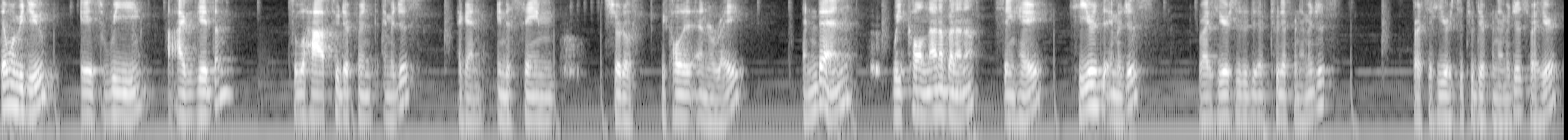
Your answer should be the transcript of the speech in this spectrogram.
Then what we do is we aggregate them. So we'll have two different images, again, in the same sort of, we call it an array. And then we call Nano Banana saying, hey, here's the images, right? Here's the two different images, right? So here's the two different images right here.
